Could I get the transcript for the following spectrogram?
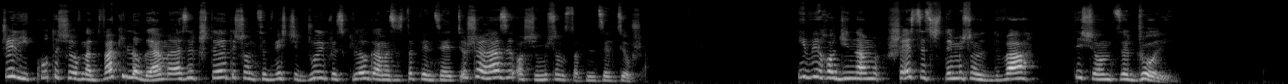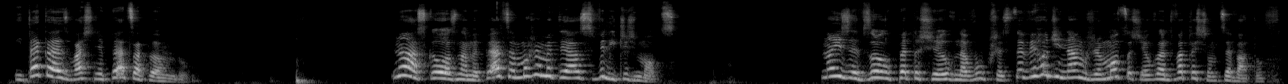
Czyli Q to się równa 2 kg razy 4200 J przez kilogram razy stopień Celsjusza razy 80 stopni Celsjusza. I wychodzi nam 672 tysiące Joule. I taka jest właśnie praca prądu. No a skoro znamy pracę, możemy teraz wyliczyć moc. No i ze wzoru P to się równa W przez T wychodzi nam, że moc to się równa 2000 watów.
